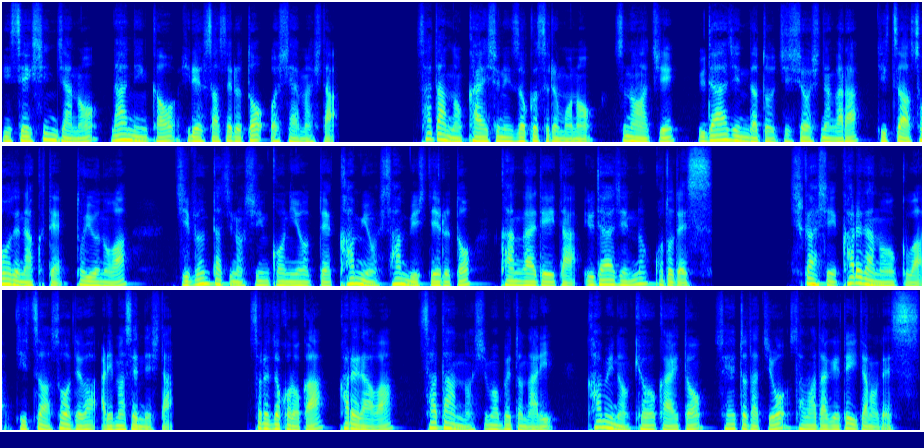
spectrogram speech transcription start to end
偽信者の何人かを比例させるとおっしゃいました。サタンの回収に属する者、すなわちユダヤ人だと自称しながら、実はそうでなくてというのは、自分たちの信仰によって神を賛美していると考えていたユダヤ人のことです。しかし彼らの多くは実はそうではありませんでした。それどころか彼らはサタンのしもべとなり、神の教会と生徒たちを妨げていたのです。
